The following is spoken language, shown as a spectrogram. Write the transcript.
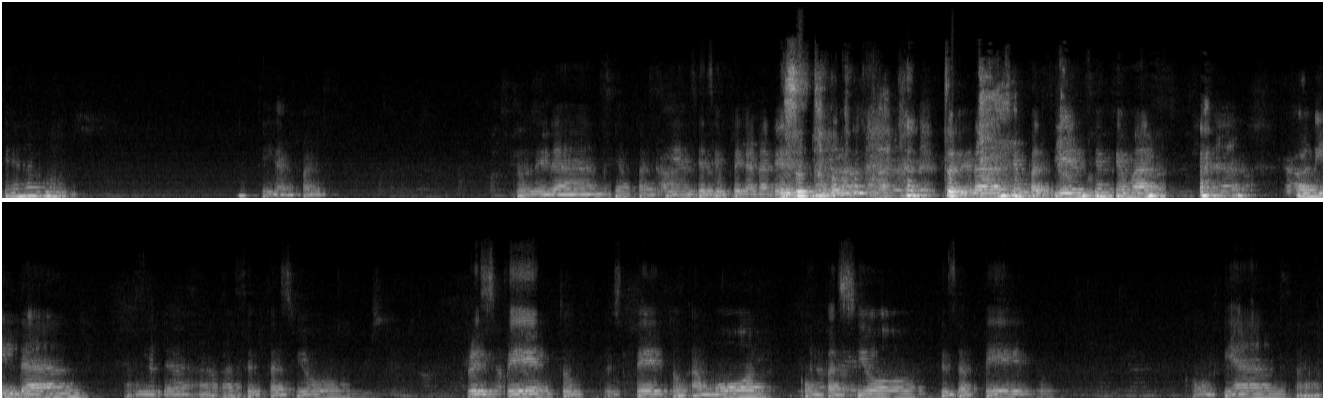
tienen algunos? Digan cuál. Tolerancia, ganan eso Tolerancia, paciencia, ¿qué más? Humildad, humildad, aceptación, respeto, respeto, amor, compasión, desapego, confianza,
